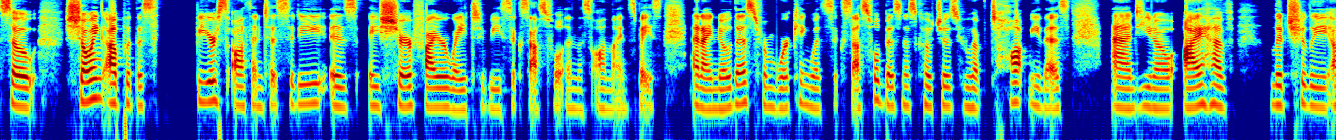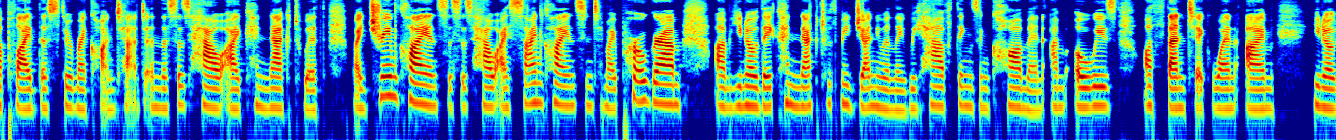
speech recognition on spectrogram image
so showing up with this fierce authenticity is a surefire way to be successful in this online space. And I know this from working with successful business coaches who have taught me this. And, you know, I have literally applied this through my content. And this is how I connect with my dream clients. This is how I sign clients into my program. Um, you know, they connect with me genuinely. We have things in common. I'm always authentic when I'm, you know,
